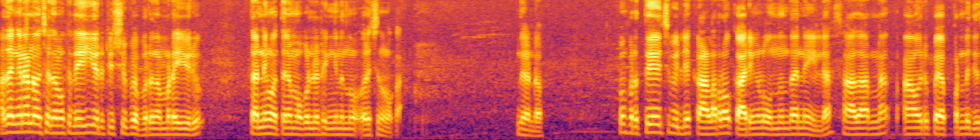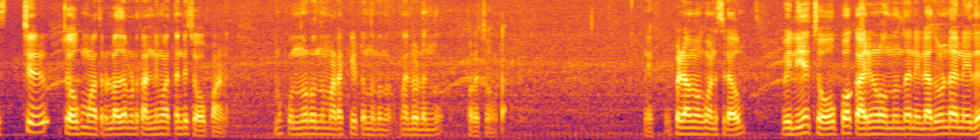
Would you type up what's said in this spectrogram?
അതെങ്ങനെയാണെന്ന് വെച്ചാൽ നമുക്ക് ഈ ഒരു ടിഷ്യൂ പേപ്പർ നമ്മുടെ ഈ ഒരു തണ്ണിമത്തന് മുകളിലോട്ട് ഇങ്ങനെ ഒന്ന് ഉരച്ച് നോക്കാം. ഇത് കണ്ടോ? ഇപ്പം പ്രത്യേകിച്ച് വലിയ കളറോ കാര്യങ്ങളോ ഒന്നും തന്നെ ഇല്ല. സാധാരണ ആ ഒരു പേപ്പറിന്റെ ജസ്റ്റ് ഒരു ചോപ്പ് മാത്രമേ ഉള്ളൂ. അത് നമ്മുടെ തണ്ണിമത്തന്റെ ചോപ്പാണ് നമുക്ക് ഒന്നൂറൊന്ന് ഒന്ന് മടക്കിയിട്ടൊന്ന് നല്ലോണം ഒന്ന് കുറച്ച് നോക്കാം. ഇപ്പോഴാണ് നമുക്ക് മനസ്സിലാവും. വലിയ ചോപ്പോ കാര്യങ്ങളോ ഒന്നും തന്നെ ഇല്ല. അതുകൊണ്ട് തന്നെ ഇത്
